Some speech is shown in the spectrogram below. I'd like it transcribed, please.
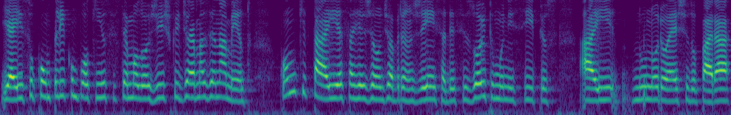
e aí isso complica um pouquinho o sistema logístico e de armazenamento. Como que está aí essa região de abrangência desses oito municípios aí no noroeste do Pará,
